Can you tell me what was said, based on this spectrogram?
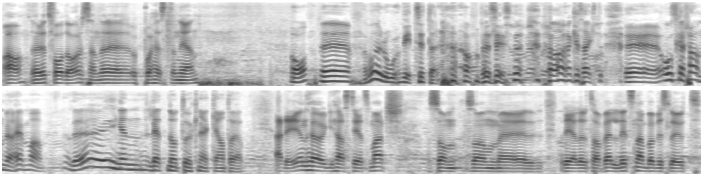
ja, nu är det två dagar, sen är det upp på hästen igen. Ja, eh, det var ro, vitsigt där. ja, precis. Ja, exakt. Eh, Oskarshamn ja, hemma. Det är ingen lätt nöt att knäcka antar jag. Ja, det är en höghastighetsmatch som, som eh, det gäller att ta väldigt snabba beslut.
